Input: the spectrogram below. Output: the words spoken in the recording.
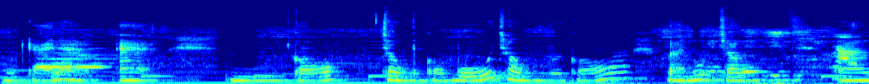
một cái là à có chồng có bố chồng rồi có bà nội chồng. À,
